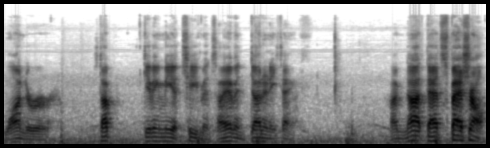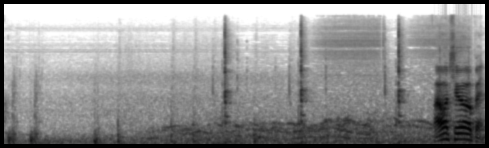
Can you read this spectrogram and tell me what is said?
Wanderer. Stop giving me achievements. I haven't done anything. I'm not that special. Why won't you open?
